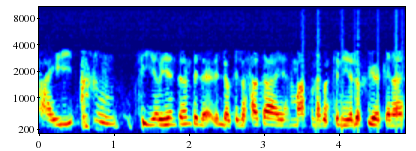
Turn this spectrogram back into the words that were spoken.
Ahí, sí, evidentemente lo que los ata es más una cuestión ideológica que no es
